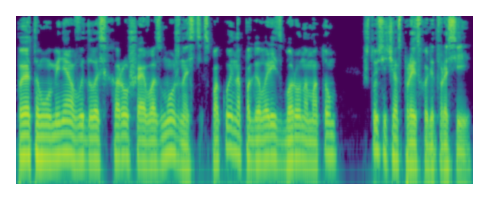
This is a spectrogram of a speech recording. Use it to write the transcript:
Поэтому у меня выдалась хорошая возможность спокойно поговорить с бароном о том, что сейчас происходит в России.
